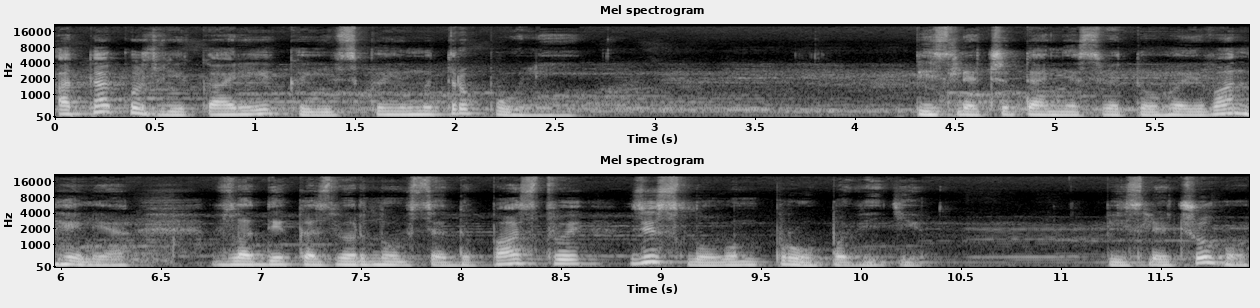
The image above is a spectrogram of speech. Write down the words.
а також вікарії Київської митрополії. Після читання святого Євангелія владика звернувся до пастви зі словом проповіді. Після чого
